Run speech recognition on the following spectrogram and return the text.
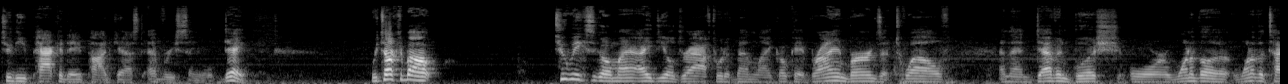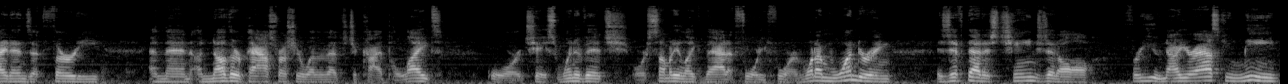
to the Pack a Day podcast every single day. We talked about two weeks ago, my ideal draft would have been like, okay, Brian Burns at 12, and then Devin Bush or one of the one of the tight ends at 30, and then another pass rusher, whether that's Jachai Polite or Chase Winovich or somebody like that at 44. And what I'm wondering is if that has changed at all for you. Now you're asking me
